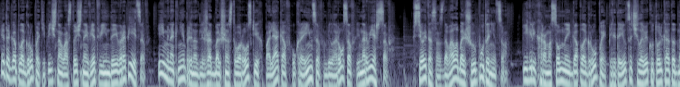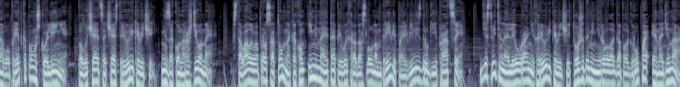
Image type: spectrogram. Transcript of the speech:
Эта гаплогруппа типично восточной ветви индоевропейцев, и именно к ней принадлежат большинство русских, поляков, украинцев, белорусов и норвежцев. Все это создавало большую путаницу. Y-хромосомные гаплогруппы передаются человеку только от одного предка по мужской линии. Получается, часть Рюриковичей незаконно рожденная. Вставал и вопрос о том, на каком именно этапе в их родословном древе появились другие праотцы. Действительно ли у ранних Рюриковичей тоже доминировала гаплогруппа N1A,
